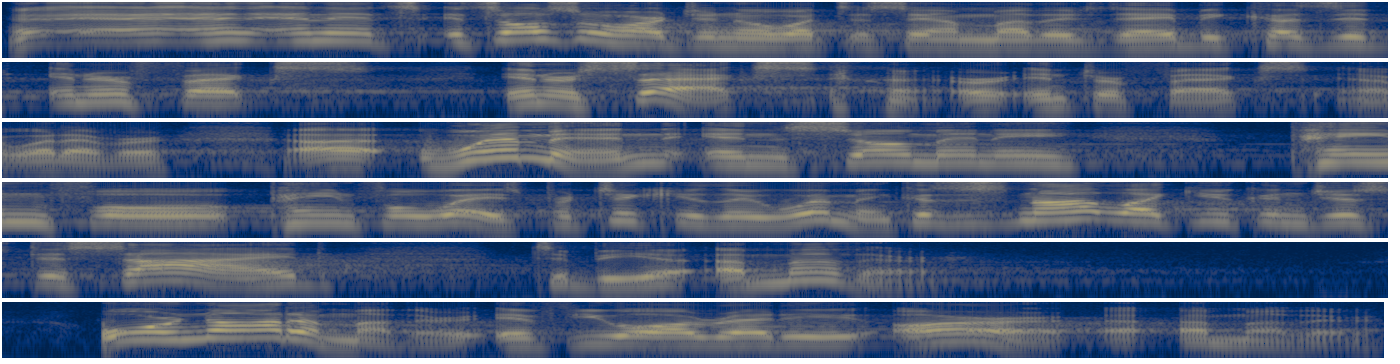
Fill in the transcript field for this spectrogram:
And, and, it's, it's also hard to know what to say on Mother's Day because it intersects, intersects or interfects, uh, whatever, uh, women in so many painful, painful ways, particularly women, because it's not like you can just decide to be a, a mother or not a mother if you already are a mother.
